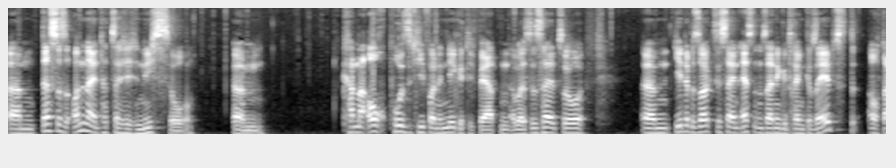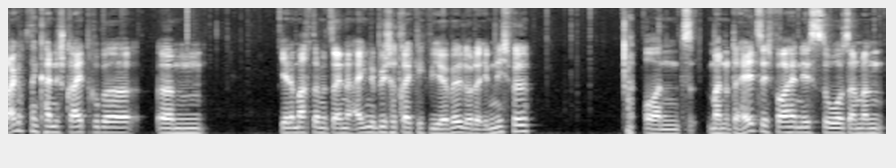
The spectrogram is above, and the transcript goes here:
Ähm, das ist online tatsächlich nicht so. Ähm, kann man auch positiv oder negativ werten, aber es ist halt so, ähm, jeder besorgt sich sein Essen und seine Getränke selbst. Auch da gibt es dann keine Streit drüber. Ähm, jeder macht damit seine eigene Bücher dreckig, wie er will oder eben nicht will. Und man unterhält sich vorher nicht so, sondern man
